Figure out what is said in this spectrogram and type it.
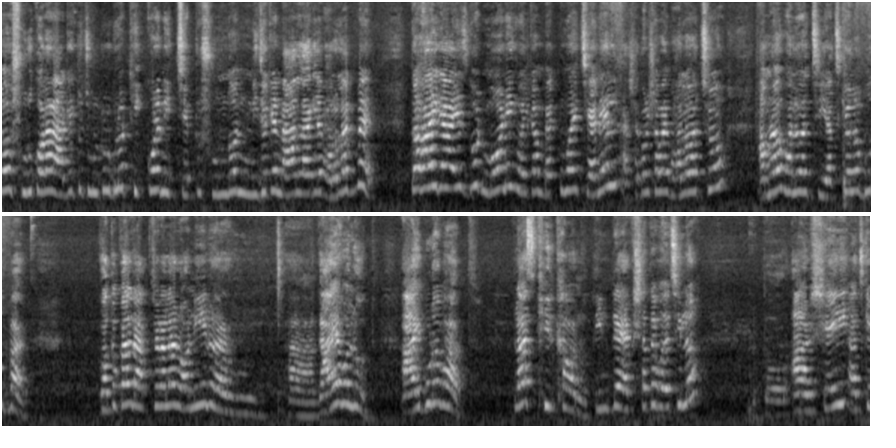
ভিডিও শুরু করার আগে একটু চুল টুলগুলো ঠিক করে নিচ্ছে। একটু সুন্দর নিজেকে না লাগলে ভালো লাগবে? তো hi guys good morning welcome back to my channel আশা করি সবাই ভালো আছো, আমরাও ভালো আছি। আজকে হলো বুধবার। গতকাল রাত্রেবেলা রনির গায়ে হলুদ আইবুড়ো ভাত প্লাস ক্ষীর খাওয়ানো, তিনটে একসাথে হয়েছিল। তো আর সেই আজকে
